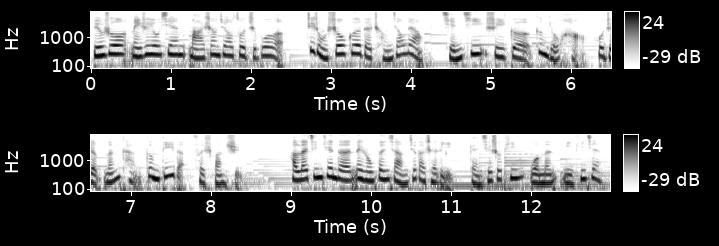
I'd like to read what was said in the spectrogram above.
比如说每日优先马上就要做直播了，这种收割的成交量前期是一个更友好或者门槛更低的测试方式。好了，今天的内容分享就到这里，感谢收听，我们明天见。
